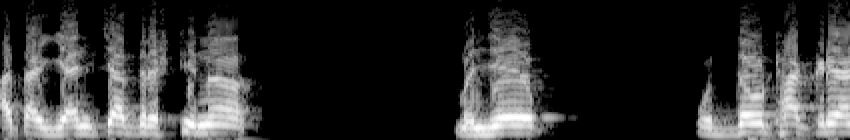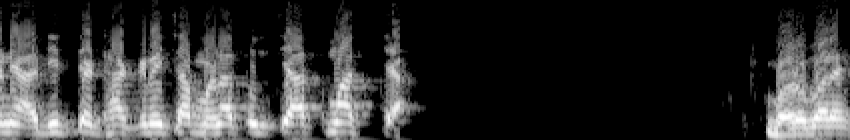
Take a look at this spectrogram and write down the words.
आता यांच्या दृष्टीनं म्हणजे उद्धव ठाकरे आणि आदित्य ठाकरेच्या मनातून ती आत्महत्या. बरोबर आहे.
